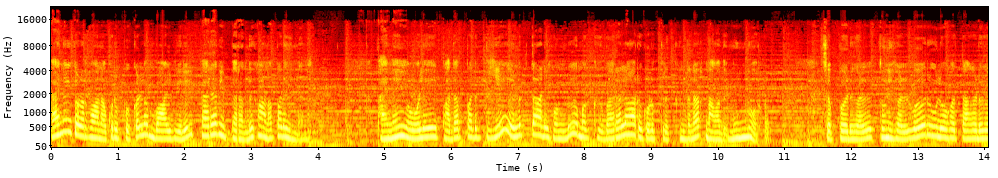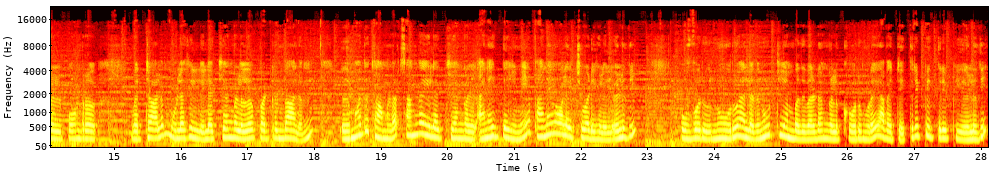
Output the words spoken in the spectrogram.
பனை தொடர்பான குறிப்புகள் நம் வாழ்வியலில் பரவி பறந்து காணப்படுகின்றன. பனை ஓலையை பதப்படுத்தியே எழுத்தாணி கொண்டு நமக்கு வரலாறு கொடுத்திருக்கின்றனர் நமது முன்னோர்கள். செப்பேடுகள் துணிகள் வேறு உலோகத் தகடுகள் போன்றவற்றாலும் உலகில் இலக்கியங்கள் எழுதப்பட்டிருந்தாலும் எமது தமிழர் சங்க இலக்கியங்கள் அனைத்தையுமே பனையோலை சுவடிகளில் எழுதி ஒவ்வொரு நூறு அல்லது நூற்றி எண்பது வருடங்களுக்கு ஒரு முறை அவற்றை திருப்பி திருப்பி எழுதி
